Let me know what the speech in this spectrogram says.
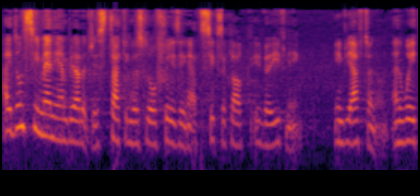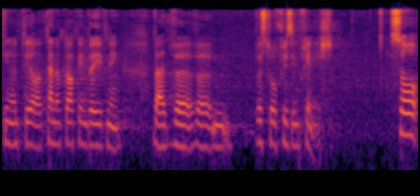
I don't see many embryologists starting a slow freezing at six o'clock in the evening in the afternoon and waiting until 10 o'clock in the evening that the, the, the slow freezing finished. So,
